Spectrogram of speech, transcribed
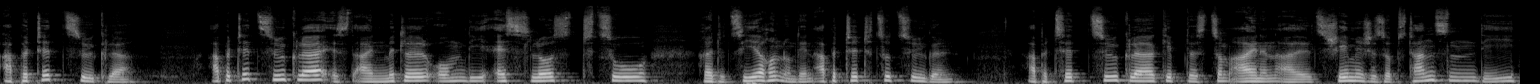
Appetitzügler. Appetitzügler ist ein Mittel, um die Esslust zu reduzieren, um den Appetit zu zügeln. Appetitzügler gibt es zum einen als chemische Substanzen, die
